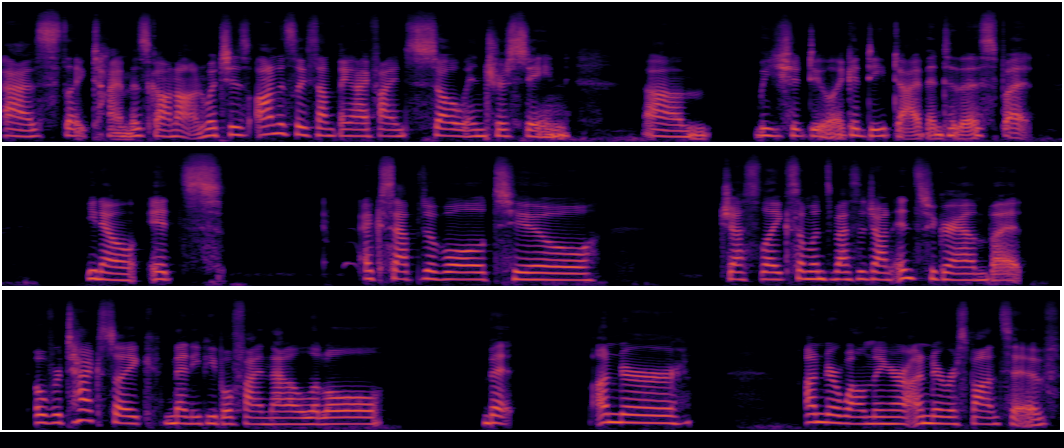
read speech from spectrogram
as like time has gone on, which is honestly something I find so interesting. Um, we should do like a deep dive into this, but you know, it's acceptable to just like someone's message on Instagram, but over text, like many people find that a little bit under underwhelming or under responsive.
